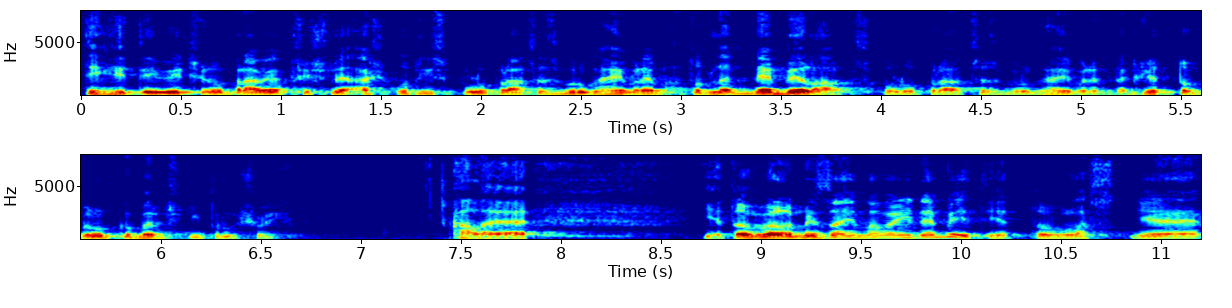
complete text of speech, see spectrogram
ty hity většinou právě přišly až u té spolupráce s Bruckheimerem a tohle nebyla spolupráce s Bruckheimerem, takže to byl komerční průšvih. Ale je to velmi zajímavý debit. Je to vlastně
